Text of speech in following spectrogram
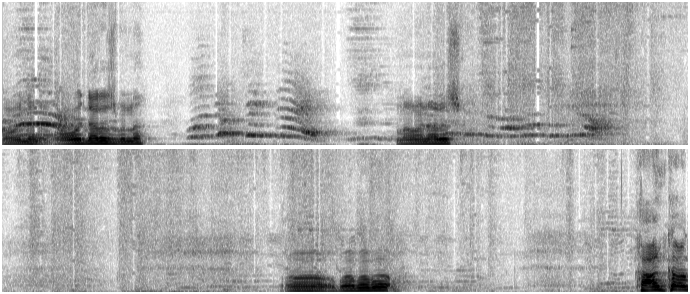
Oyna, oynarız bunu. Ne oynarız? Aa, baba baba. Kanka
